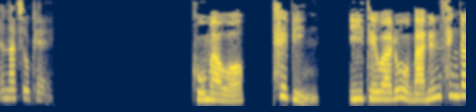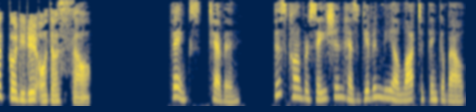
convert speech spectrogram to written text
and that's okay. 고마워, 태빈. 이 대화로 많은 생각거리를 얻었어. Thanks, Tevin. This conversation has given me a lot to think about.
